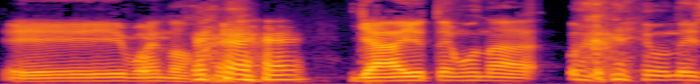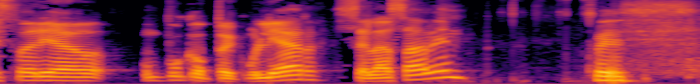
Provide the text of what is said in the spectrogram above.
Eh, bueno, ya yo tengo una, una historia un poco peculiar, ¿se la saben? Pues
